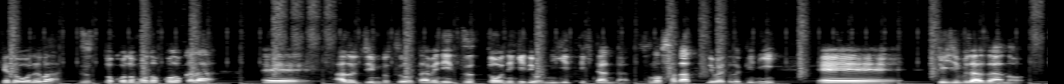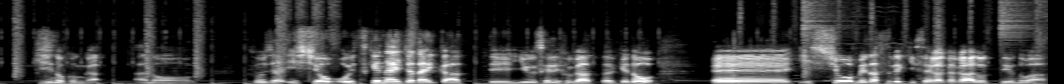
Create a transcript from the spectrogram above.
けど俺はずっと子供の頃から、えーある人物のためにずっとおにぎりを握ってきたんだ。その差だって言われたときに、えー、キージブラザーの岸野くんが、あのそれじゃ一生追いつけないじゃないかっていうセリフがあったけど、えー一生目指すべき背中があるっていうのは、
